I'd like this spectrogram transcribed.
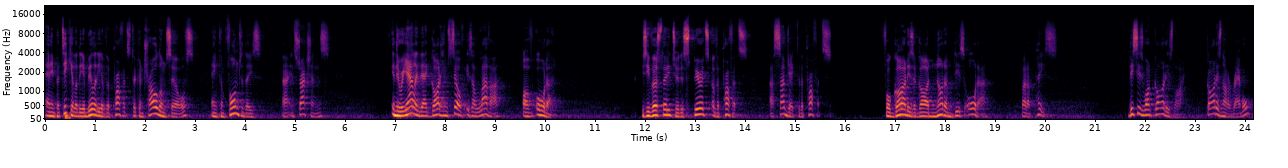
and in particular, the ability of the prophets to control themselves and conform to these uh, instructions in the reality that God Himself is a lover of order. You see, verse 32 the spirits of the prophets are subject to the prophets. For God is a God not of disorder, but of peace. This is what God is like. God is not a rabble,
